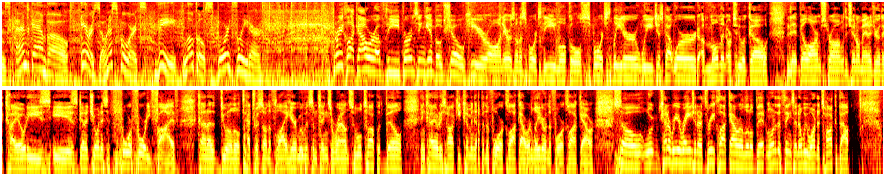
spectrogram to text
And Gambo. Arizona Sports, the local sports leader. Three o'clock hour of the Burns and Gambo show here on Arizona Sports, the local sports leader. We just got word a moment or two ago that Bill Armstrong, the general manager of the Coyotes, is going to join us at 445. Kind of doing a little Tetris on the fly here, moving some things around. So we'll talk with Bill and Coyotes hockey coming up in the four o'clock hour, later in the four o'clock hour. So we're kind of rearranging our three o'clock hour a little bit. And one of the things I know we wanted to talk about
